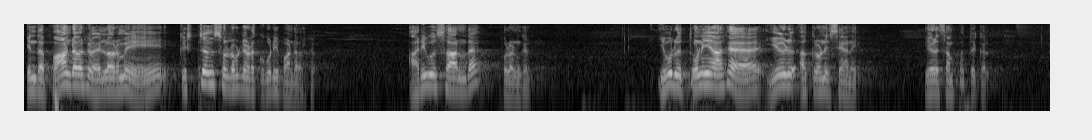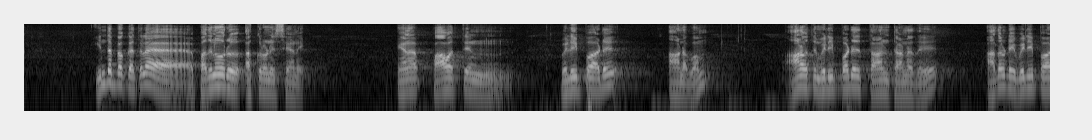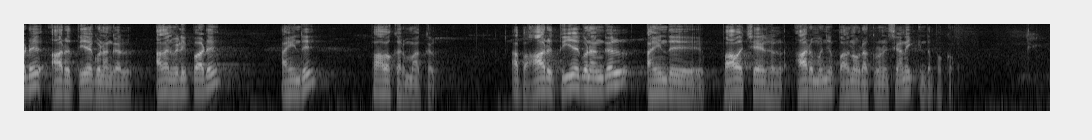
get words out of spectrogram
இந்த பாண்டவர்கள் எல்லோருமே கிருஷ்ணன் சொல்கிறபடி நடக்கக்கூடிய பாண்டவர்கள். அறிவு சார்ந்த புலன்கள். இவர்களுக்கு துணையாக ஏழு அக்ரோனி சேனை ஏழு சம்பத்துக்கள். இந்த பக்கத்தில் பதினோரு அக்ரோனி சேனை ஏன்னா பாவத்தின் வெளிப்பாடு ஆணவம் ஆணவத்தின் வெளிப்பாடு தான் தனது அதனுடைய வெளிப்பாடு ஆறு தீய குணங்கள். அதன் வெளிப்பாடு ஐந்து பாவகர்மாக்கள். அப்போ ஆறு தீய குணங்கள் ஐந்து பாவச் செயல்கள் ஆறு மஞ்சு பதினோரு அக்ரோனி சேனை இந்த பக்கம்.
